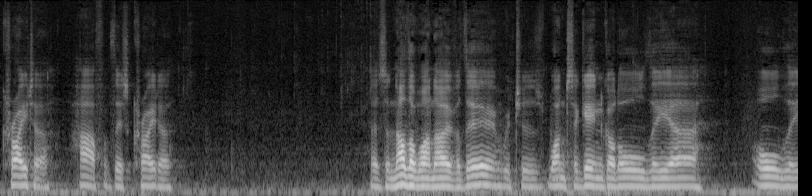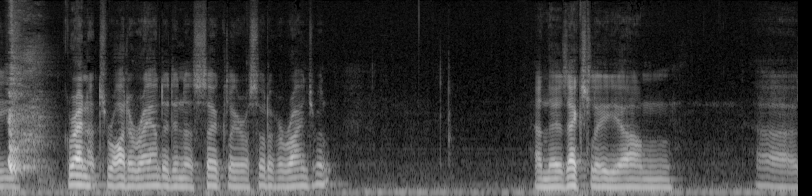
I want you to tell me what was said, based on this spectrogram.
crater, half of this crater. There's another one over there, which has once again got all the uh, all the granites right around it in a circular sort of arrangement and there's actually, um, uh,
